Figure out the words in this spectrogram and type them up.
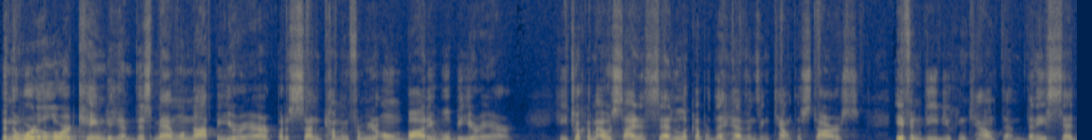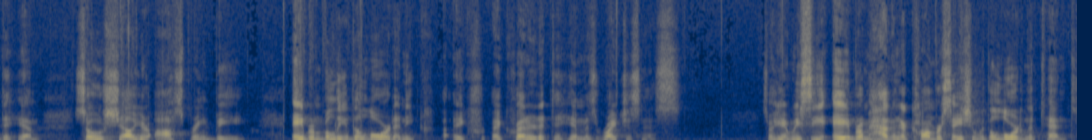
Then the word of the Lord came to him This man will not be your heir, but a son coming from your own body will be your heir. He took him outside and said, Look up at the heavens and count the stars, if indeed you can count them. Then he said to him, So shall your offspring be. Abram believed the Lord, and he accredited it to him as righteousness. So here we see Abram having a conversation with the Lord in the tent.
